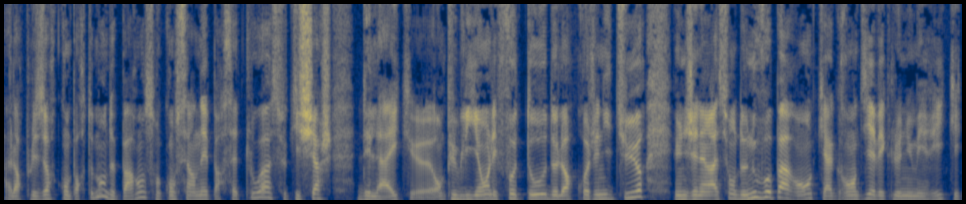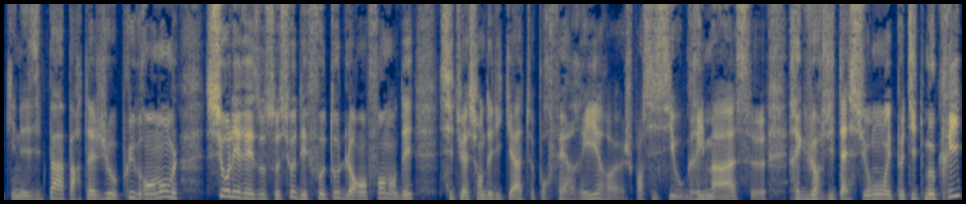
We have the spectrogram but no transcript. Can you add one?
Alors plusieurs comportements de parents sont concernés par cette loi, ceux qui cherchent des likes euh, en publiant les photos de leur progéniture, une génération de nouveaux parents qui a grandi avec le numérique et qui n'hésitent pas à partager au plus grand nombre sur les réseaux sociaux des photos de leur enfant dans des situations délicates pour faire rire. Je pense ici aux grimaces, euh, régurgitations et petite moquerie.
